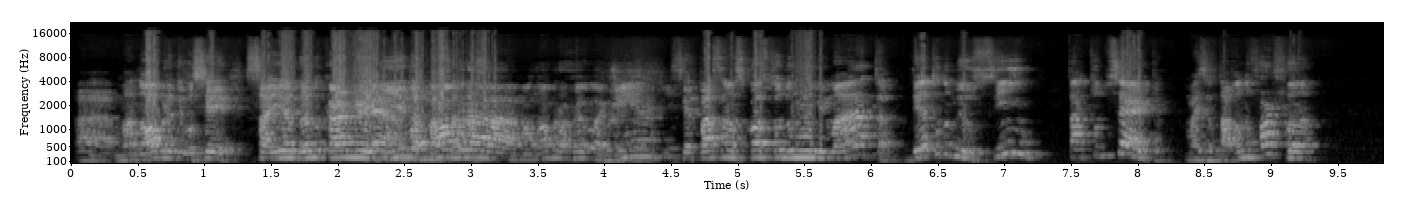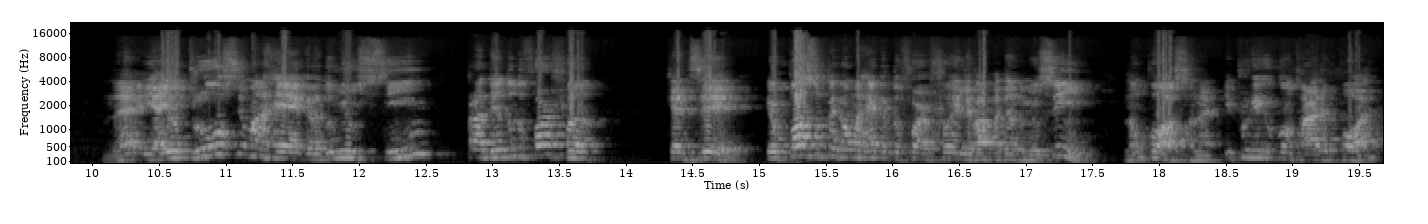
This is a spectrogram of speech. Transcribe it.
A manobra de você sair andando com a arma É, erguida, passar nas- manobra, manobra regodinha. você passa nas costas todo mundo e mata, dentro do Milsim, tá tudo certo. Mas eu tava no Forfan. Né? E aí eu trouxe uma regra do Milsim para dentro do Forfan. Quer dizer, eu posso pegar uma regra do Forfan e levar para dentro do Milsim? Não posso, né? E por que, que o contrário pode?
